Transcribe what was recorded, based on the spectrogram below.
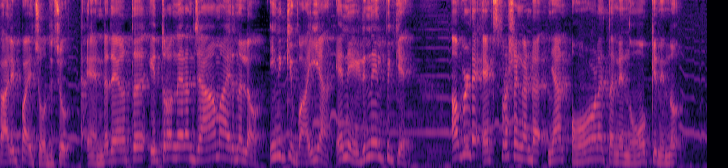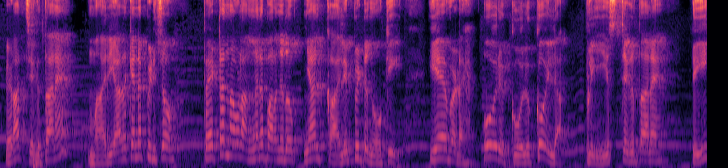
കലിപ്പായി ചോദിച്ചു. എന്റെ ദേഹത്ത് ഇത്ര നേരം ജാമായിരുന്നല്ലോ. എനിക്ക് വയ്യ. എന്നെ എഴുന്നേൽപ്പിക്കേ. അവളുടെ എക്സ്പ്രഷൻ കണ്ട് ഞാൻ ഓളെ തന്നെ നോക്കി നിന്നു. എടാ ചെകുത്താനെ മര്യാദയ്ക്ക് എന്നെ പിടിച്ചോ? പെട്ടെന്ന് അവൾ അങ്ങനെ പറഞ്ഞതും ഞാൻ കലിപ്പിട്ട് നോക്കി. എവിടെ? ഒരു കുലുക്കോ ഇല്ല. പ്ലീസ് ചെകുത്താനെ. ടീ.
